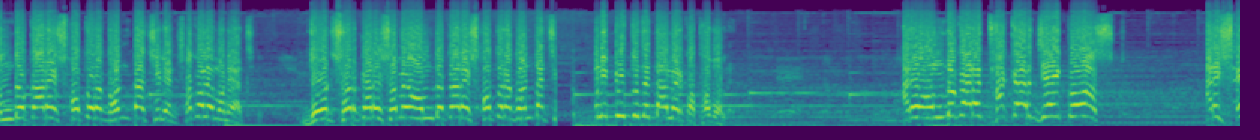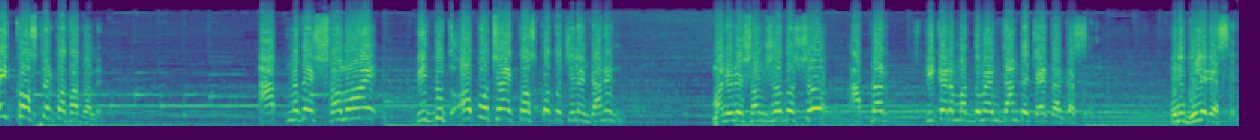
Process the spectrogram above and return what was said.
অন্ধকারে সতেরো ঘণ্টা ছিলেন সকলে মনে আছে? জোট সরকারের সময় অন্ধকারে সতেরো ঘণ্টা ছিলেন উনি বিদ্যুতের দামের কথা বলেন। অন্ধকারে থাকার যে কষ্ট, আরে সেই কষ্টের কথা বলেন। আপনাদের সময় বিদ্যুৎ অপচয় কষ্ট কত ছিলেন জানেন? মাননীয় সংসদ সদস্য, আপনার স্পিকারের মাধ্যমে আমি জানতে চাই তার কাছে। উনি ভুলে গেছেন।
